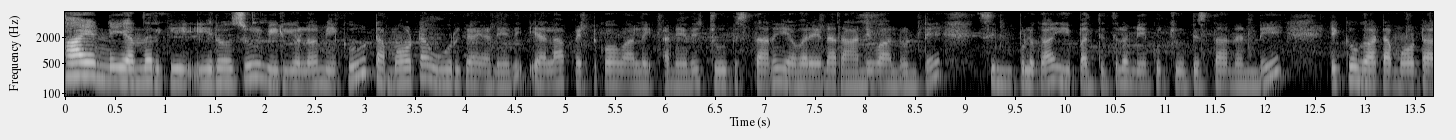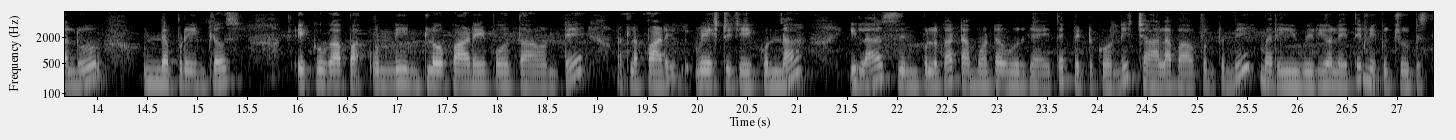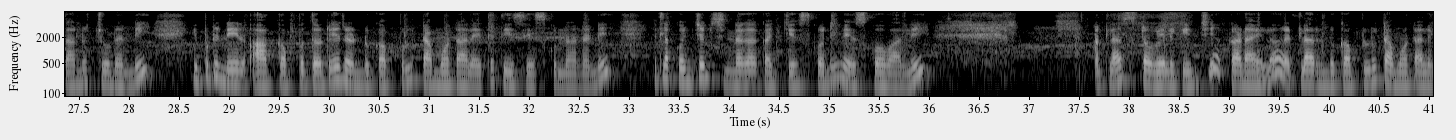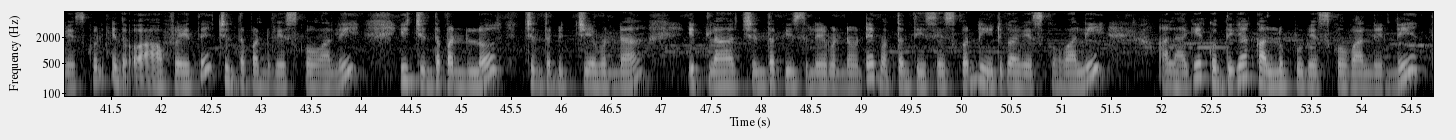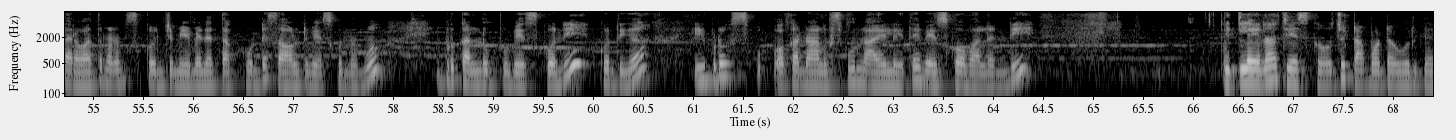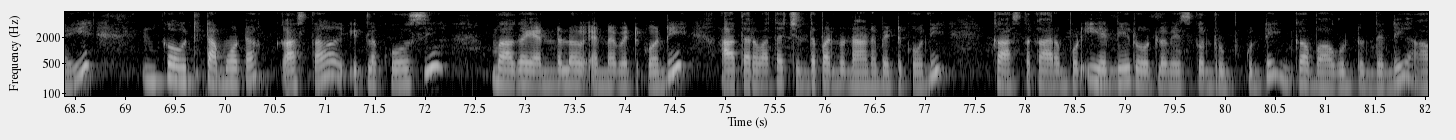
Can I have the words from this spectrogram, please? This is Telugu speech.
హాయ్ అండి అందరికీ. ఈరోజు వీడియోలో మీకు టమోటా ఊరగాయ అనేది ఎలా పెట్టుకోవాలి అనేది చూపిస్తాను. ఎవరైనా రాని వాళ్ళు ఉంటే సింపుల్గా ఈ పద్ధతిలో మీకు చూపిస్తానండి. ఎక్కువగా టమోటాలు ఉన్నప్పుడు ఇంట్లో ఎక్కువగా పా ఉండి ఇంట్లో పాడైపోతూ ఉంటే అట్లా పాడై వేస్ట్ చేయకుండా ఇలా సింపుల్గా టమాటా ఊరిగాయ అయితే పెట్టుకోండి. చాలా బాగుంటుంది. మరి ఈ వీడియోలో అయితే మీకు చూపిస్తాను చూడండి. ఇప్పుడు నేను ఆ కప్పుతోటి రెండు కప్పులు టమోటాలు అయితే తీసేసుకున్నానండి. ఇట్లా కొంచెం చిన్నగా కట్ చేసుకొని వేసుకోవాలి. అట్లా స్టవ్ వెలిగించి కడాయిలో ఇట్లా రెండు కప్పులు టమోటాలు వేసుకొని ఇది హాఫ్ అయితే చింతపండు వేసుకోవాలి. ఈ చింతపండులో చింతపిచ్చి ఏమన్నా ఇట్లా చింత పీసులు ఏమన్నా ఉంటే మొత్తం తీసేసుకొని నీట్గా వేసుకోవాలి. అలాగే కొద్దిగా కల్లుప్పు వేసుకోవాలండి తర్వాత మనం కొంచెం ఏమైనా తక్కువ ఉంటే సాల్ట్ వేసుకుందాము. ఇప్పుడు కల్లుప్పు వేసుకొని కొద్దిగా ఇప్పుడు ఒక నాలుగు స్పూన్ల ఆయిల్ అయితే వేసుకోవాలండి. ఇట్లయినా చేసుకోవచ్చు. టమాటా ఊరగాయ. ఇంకొకటి టమోటా కాస్త ఇట్లా కోసి బాగా ఎండలో ఎండబెట్టుకొని ఆ తర్వాత చింతపండు నానబెట్టుకొని కాస్త కారం పొడి ఇవన్నీ రోట్లో వేసుకొని రుబ్బుకుంటే ఇంకా బాగుంటుందండి. ఆ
